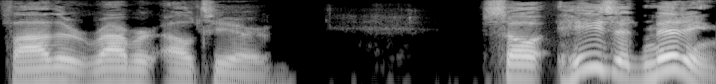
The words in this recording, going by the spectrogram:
Father Robert Altier. So he's admitting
